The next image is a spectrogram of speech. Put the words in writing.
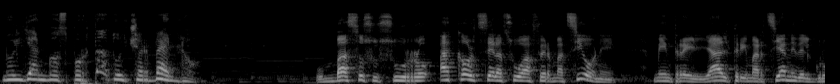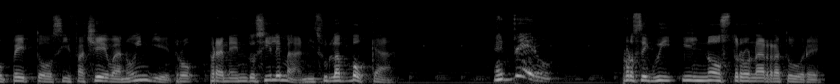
non gli hanno asportato il cervello. Un basso sussurro accolse la sua affermazione, mentre gli altri marziani del gruppetto si facevano indietro premendosi le mani sulla bocca. È vero! proseguì il nostro narratore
